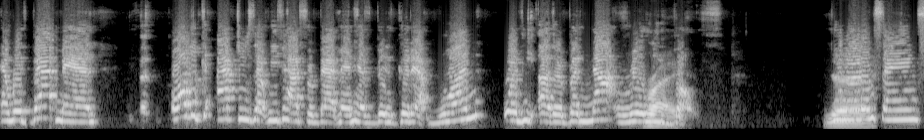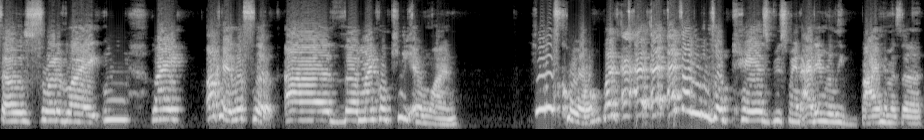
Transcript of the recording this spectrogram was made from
And with Batman, all the actors that we've had for Batman have been good at one or the other, but not really Right. both. You know what I'm saying? So it's sort of like, mm, like, okay, let's look. Uh, the Michael Keaton one. He was cool. Like, I, I, I thought he was okay as Bruce Wayne. I didn't really buy him as a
